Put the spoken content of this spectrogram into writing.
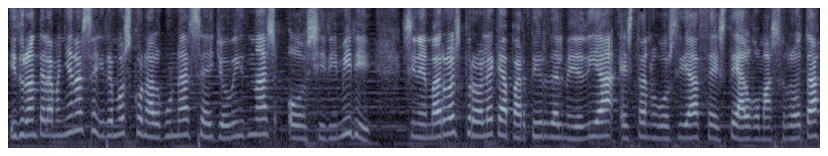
y durante la mañana seguiremos con algunas eh, lloviznas o shirimiri. Sin embargo, es probable que a partir del mediodía esta nubosidad esté algo más rota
